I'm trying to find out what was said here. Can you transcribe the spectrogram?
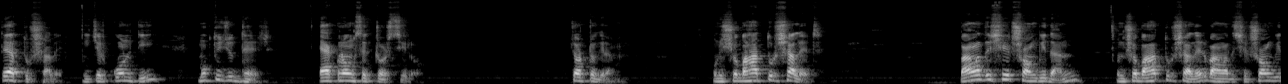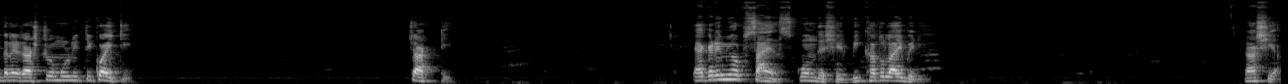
তেয়াত্তর সালে। নিচের কোনটি মুক্তিযুদ্ধের এক নং সেক্টর ছিল? চট্টগ্রাম। উনিশশো বাহাত্তর সালের বাংলাদেশের সংবিধান উনিশশো বাহাত্তর সালের বাংলাদেশের সংবিধানের রাষ্ট্রীয় মূলনীতি কয়টি? চারটি। একাডেমি অফ সায়েন্স কোন দেশের বিখ্যাত লাইব্রেরি রাশিয়া।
